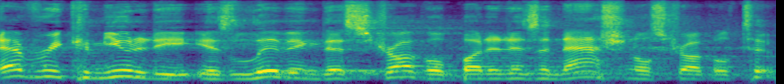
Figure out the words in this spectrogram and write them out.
every community is living this struggle, but it is a national struggle too.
